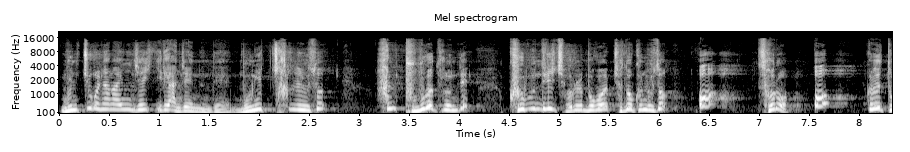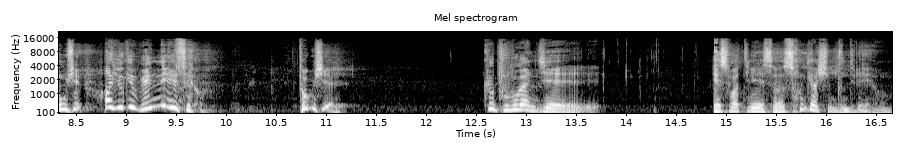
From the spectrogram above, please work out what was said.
문 쪽을 향하여 이제 이렇게 앉아 있는데 문이 쫙 열려서 한 부부가 들어오는데 그분들이 저를 보고 저도 그러면서 어 서로 어 그래서 동시에 아 여기 웬일이세요? 동시에 그 부부가 이제 에스와티니에서 선교하신 분들이에요.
